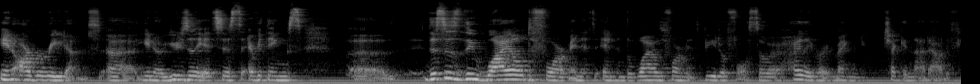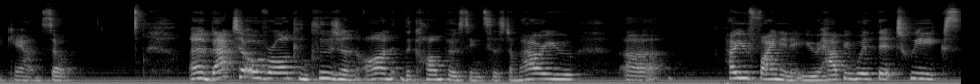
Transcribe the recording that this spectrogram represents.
in arboretums. Uh, you know usually it's just everything's this is the wild form and it's and in the wild form it's beautiful. So i highly recommend checking that out if you can. So um, back to overall conclusion on the composting system. How are you uh, how are you finding it? Are you happy with it tweaks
